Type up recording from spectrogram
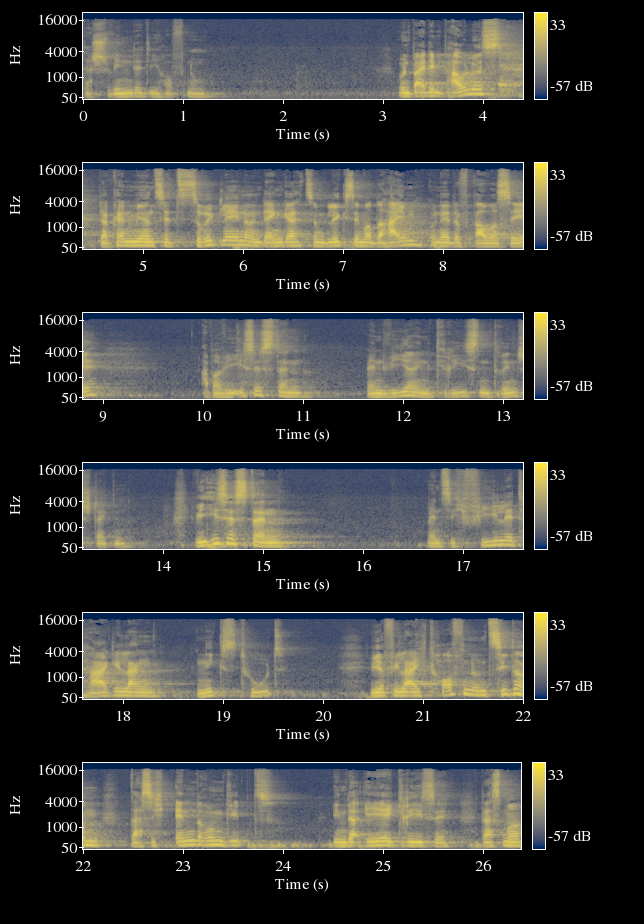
da schwindet die Hoffnung. Und bei dem Paulus, da können wir uns jetzt zurücklehnen und denken, zum Glück sind wir daheim und nicht auf Rauer See. Aber wie ist es denn, wenn wir in Krisen drinstecken? Wie ist es denn, wenn sich viele Tage lang nichts tut? Wir vielleicht hoffen und zittern, dass sich Änderung gibt in der Ehekrise, dass man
